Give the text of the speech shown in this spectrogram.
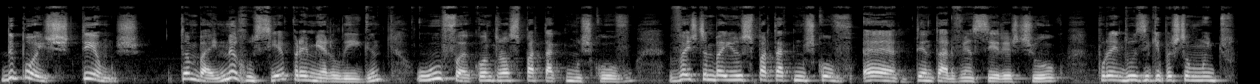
Depois temos também na Rússia, Premier League, o UFA contra o Spartak Moscovo. Vejo também o Spartak Moscovo a tentar vencer este jogo, porém duas equipas estão muito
